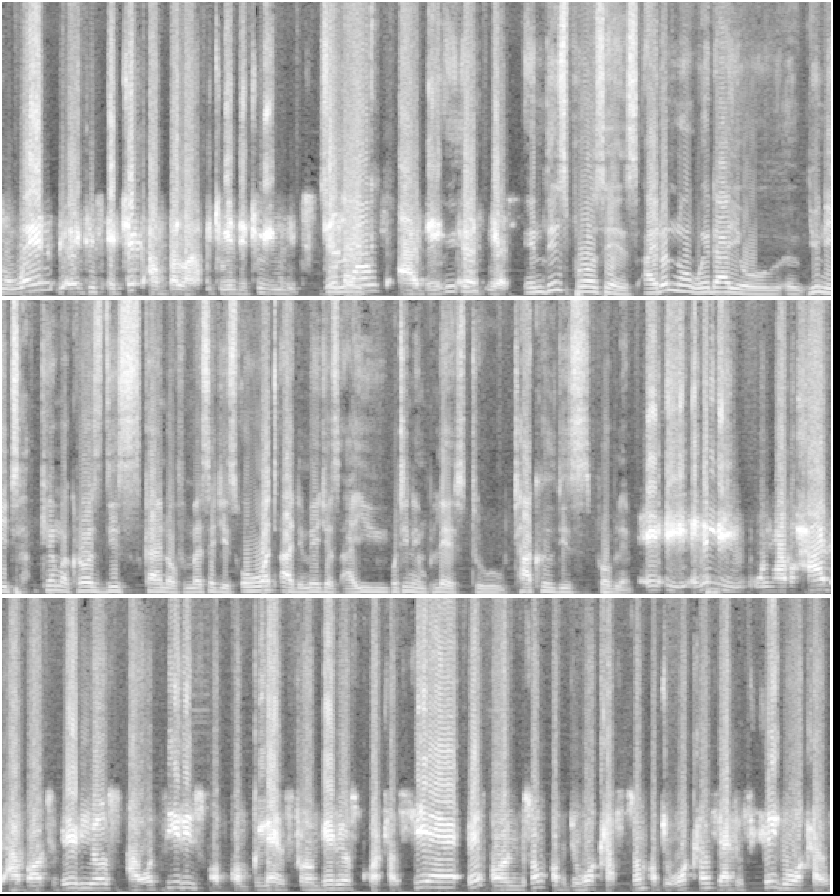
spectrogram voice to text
when it is a check and balance between the two units. So These like- ones are the in- yes, yes. in this process, I don't know whether your uh, unit came across this kind of messages or what are the measures are you putting in place to tackle this problem? Eh, eh, really, we have had about various our series of complaints from various quarters here based on some of the workers, some of the workers that is field workers.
